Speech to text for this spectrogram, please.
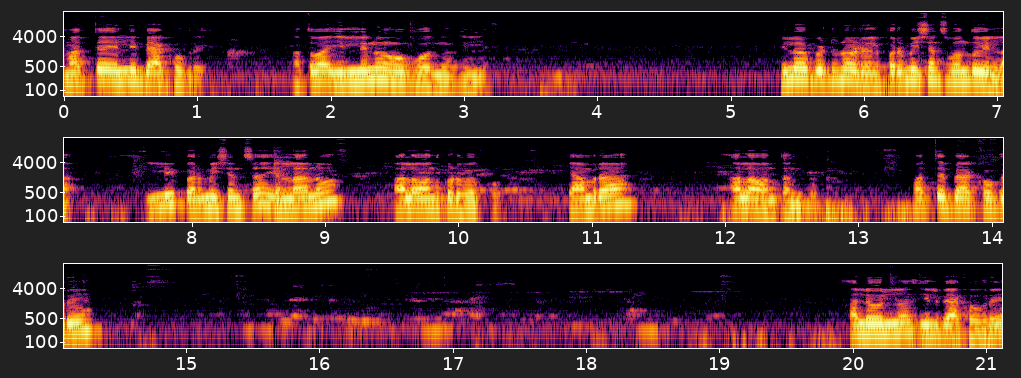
ಮತ್ತೆ ಇಲ್ಲಿ ಬ್ಯಾಕ್ ಹೋಗ್ರಿ. ಅಥವಾ ಇಲ್ಲಿನೂ ಹೋಗ್ಬೋದು ನೀವು. ಇಲ್ಲಿ. ಇಲ್ಲಿ ಹೋಗ್ಬಿಟ್ಟು ನೋಡ್ರಿ. ಇಲ್ಲಿ ಪರ್ಮಿಷನ್ಸ್ ಒಂದೂ ಇಲ್ಲ. ಇಲ್ಲಿ ಪರ್ಮಿಷನ್ಸ್ ಎಲ್ಲನೂ ಅಲೋ ಅಂತ ಕೊಡಬೇಕು. ಕ್ಯಾಮ್ರಾ ಅಲೋ ಅಂತ ಅನ್ಬೇಕು. ಮತ್ತೆ ಬ್ಯಾಕ್ ಹೋಗ್ರಿ. ಅಲ್ಲಿ ಇಲ್ಲಿ ಬ್ಯಾಕ್ ಹೋಗ್ರಿ.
